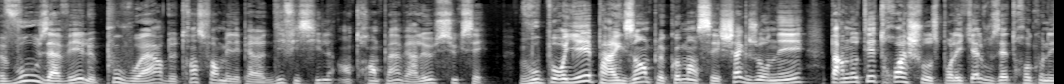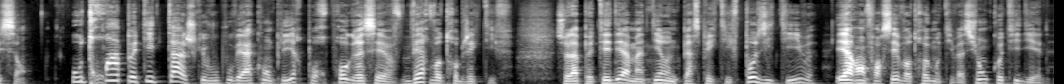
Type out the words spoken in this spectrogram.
vous avez le pouvoir de transformer les périodes difficiles en tremplin vers le succès. Vous pourriez, par exemple, commencer chaque journée par noter trois choses pour lesquelles vous êtes reconnaissant ou trois petites tâches que vous pouvez accomplir pour progresser vers votre objectif. Cela peut aider à maintenir une perspective positive et à renforcer votre motivation quotidienne.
